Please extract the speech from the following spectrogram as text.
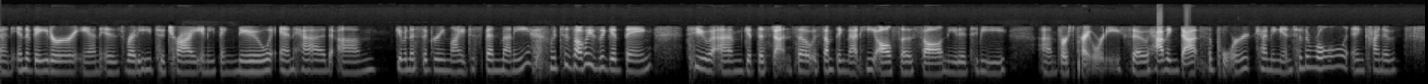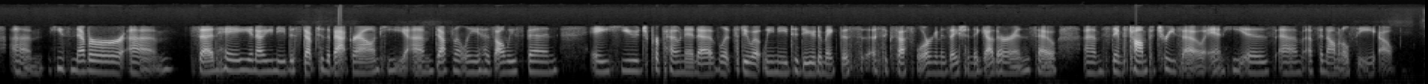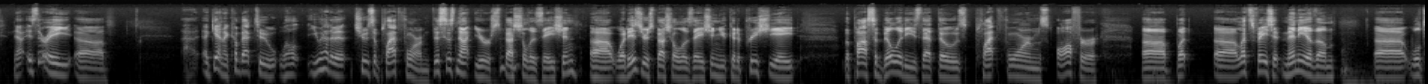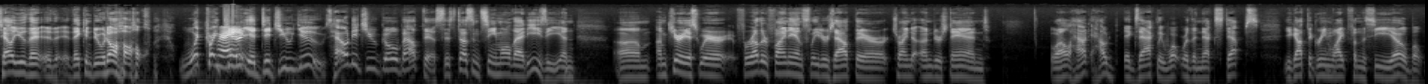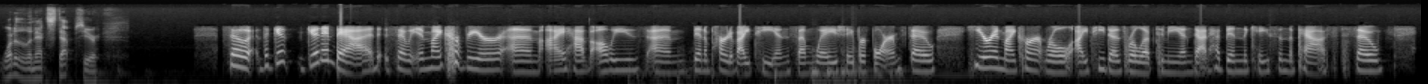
an innovator and is ready to try anything new and had um, given us a green light to spend money, which is always a good thing, to um, get this done. So it was something that he also saw needed to be um, first priority. So having that support coming into the role and kind of, um, he's never um, said, hey, you know, you need to step to the background. He um, definitely has always been a huge proponent of let's do what we need to do to make this a successful organization together. And so um, his name's Tom Petrizzo, and he is um, a phenomenal CEO. Now, is there a uh, again? I come back to well, you had to choose a platform. This is not your mm-hmm. specialization. Mm-hmm. Uh, what is your specialization? You could appreciate the possibilities that those platforms offer, uh, but uh, let's face it, many of them uh, will tell you that they can do it all. what criteria right. did you use? How did you go about this? This doesn't seem all that easy. And um, I'm curious where, for other finance leaders out there trying to understand, well, how, how exactly what were the next steps? You got the green light from the CEO, but what are the next steps here? So the good, good and bad. So in my career, um, I have always um, been a part of IT in some way, shape, or form. So here in my current role, IT does roll up to me, and that had been the case in the past. So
